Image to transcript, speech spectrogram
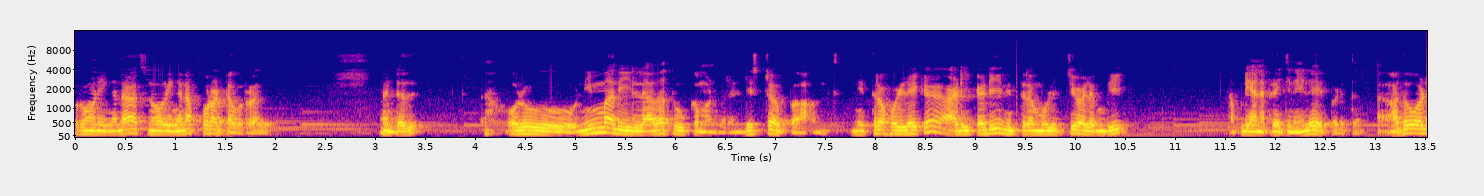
ப்ரோனிங்கன்னா ஸ்னோரிங்கன்னா புரட்ட விடுறது. மற்றது ஒரு நிம்மதி இல்லாத தூக்கம் வந்துடும் டிஸ்டர்ப் ஆகுது. நித்திர கொள்ளைக்கு அடிக்கடி நித்திர முழிச்சு விளம்பி அப்படியான பிரச்சனைகளை ஏற்படுத்தும் அதோட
